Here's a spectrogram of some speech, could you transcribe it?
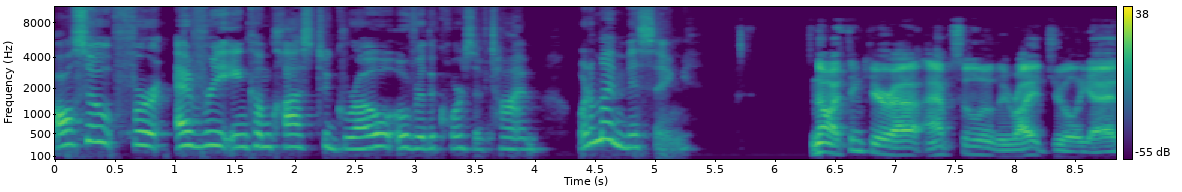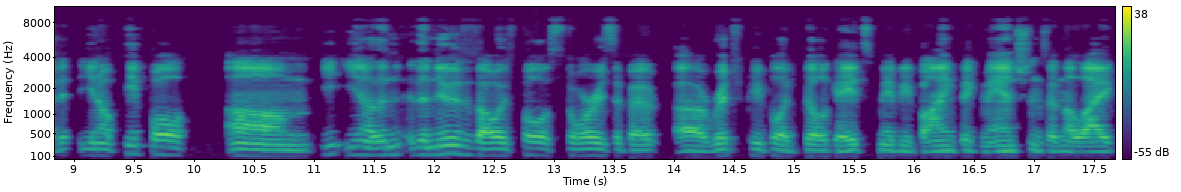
also for every income class to grow over the course of time. What am I missing? No, I think you're uh, absolutely right, Juliette. You know, people, um, you, know, the, the news is always full of stories about uh, rich people like Bill Gates maybe buying big mansions and the like.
